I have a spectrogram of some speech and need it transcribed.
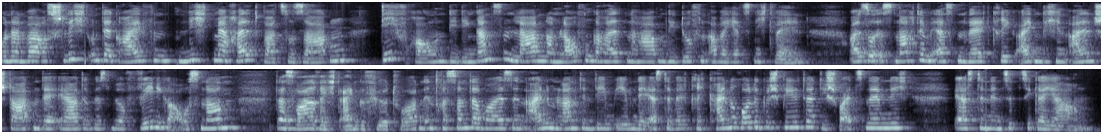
und dann war es schlicht und ergreifend nicht mehr haltbar zu sagen, die Frauen, die den ganzen Laden am Laufen gehalten haben, die dürfen aber jetzt nicht wählen. Also ist nach dem Ersten Weltkrieg eigentlich in allen Staaten der Erde, bis auf wenige Ausnahmen, das Wahlrecht eingeführt worden. Interessanterweise in einem Land, in dem eben der Erste Weltkrieg keine Rolle gespielt hat, die Schweiz nämlich, erst in den 70er Jahren.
